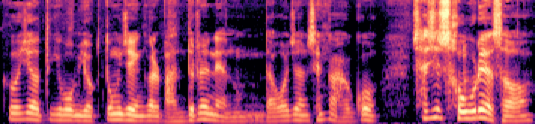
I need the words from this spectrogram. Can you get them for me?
그것이 어떻게 보면 역동적인 걸 만들어낸다고 저는 생각하고 사실 서울에서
